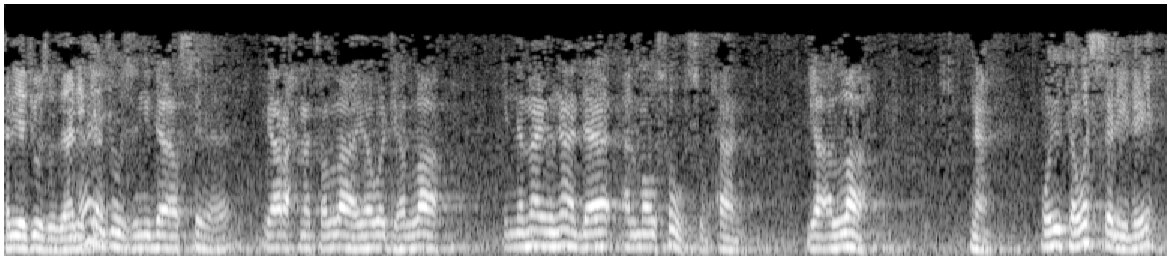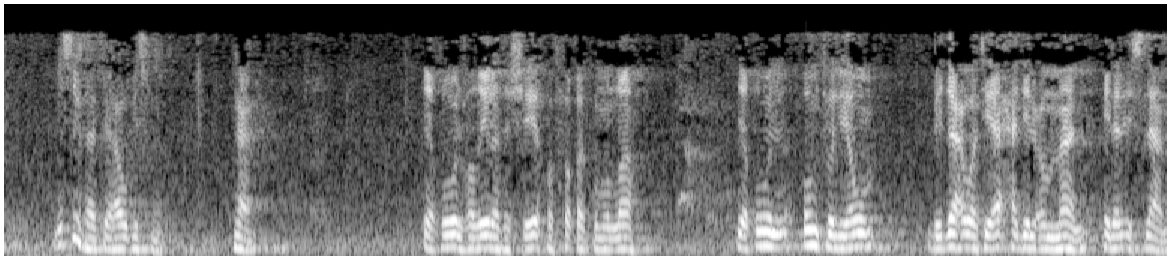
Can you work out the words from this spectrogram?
هل يجوز لا ذلك يجوز نداء الصفة. يا رحمة الله يا وجه الله إنما ينادى الموصوف سبحانه. يا الله نعم. ويتوسل إليه بصفته أو باسمه. نعم. يقول فضيلة الشيخ وفقكم الله يقول قمت اليوم بدعوة أحد العمال إلى الإسلام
